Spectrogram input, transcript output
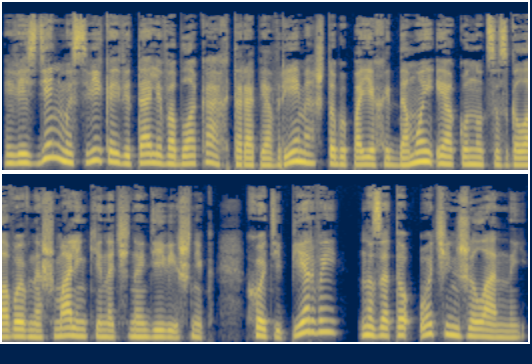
Весь день мы с Викой витали в облаках, торопя время, чтобы поехать домой и окунуться с головой в наш маленький ночной девишник, хоть и первый, но зато очень желанный.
